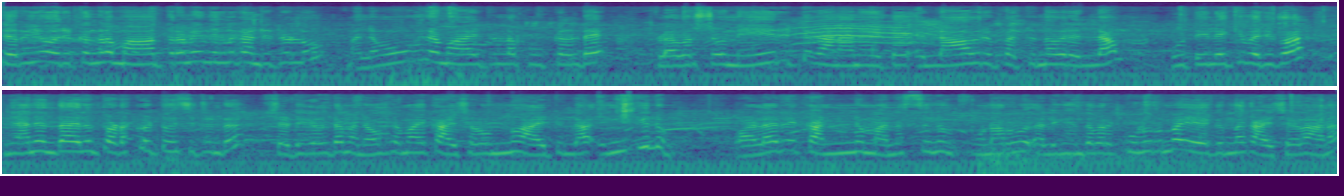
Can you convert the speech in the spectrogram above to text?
ചെറിയ ഒരുക്കങ്ങൾ മാത്രമേ നിങ്ങൾ കണ്ടിട്ടുള്ളൂ. മനോഹരമായിട്ടുള്ള പൂക്കളുടെ ഫ്ലവർ ഷോ നേരിട്ട് കാണാനായിട്ട് എല്ലാവരും പറ്റുന്നവരെല്ലാം ഊട്ടിയിലേക്ക് വരിക. ഞാൻ എന്തായാലും തുടക്കമിട്ട് വെച്ചിട്ടുണ്ട്. ചെടികളുടെ മനോഹരമായ കാഴ്ചകളൊന്നും ആയിട്ടില്ല. എങ്കിലും വളരെ കണ്ണിനും മനസ്സിനും ഉണർവ് അല്ലെങ്കിൽ എന്താ പറയുക കുളിർമയേകുന്ന കാഴ്ചകളാണ്.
